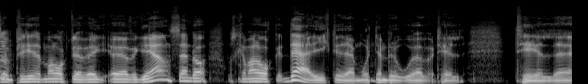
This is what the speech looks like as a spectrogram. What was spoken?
Så precis man åkte över, över gränsen då, och ska man åka, där gick det däremot en bro över till till eh,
